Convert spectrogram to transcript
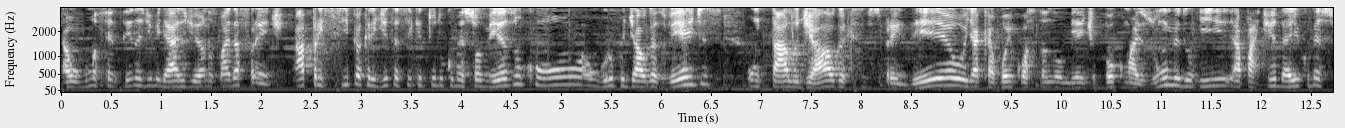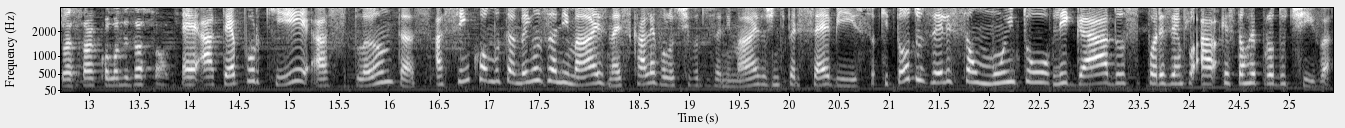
algumas centenas de milhares de anos mais à frente. A princípio, acredita-se que tudo começou mesmo com um grupo de algas verdes, um talo de alga que se desprendeu e acabou encostando no ambiente um pouco mais úmido e a partir daí começou essa colonização. É, até porque as plantas, assim como também os animais, na escala evolutiva dos animais, a gente percebe isso, que todos eles são muito ligados, por exemplo, à questão reprodutiva.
